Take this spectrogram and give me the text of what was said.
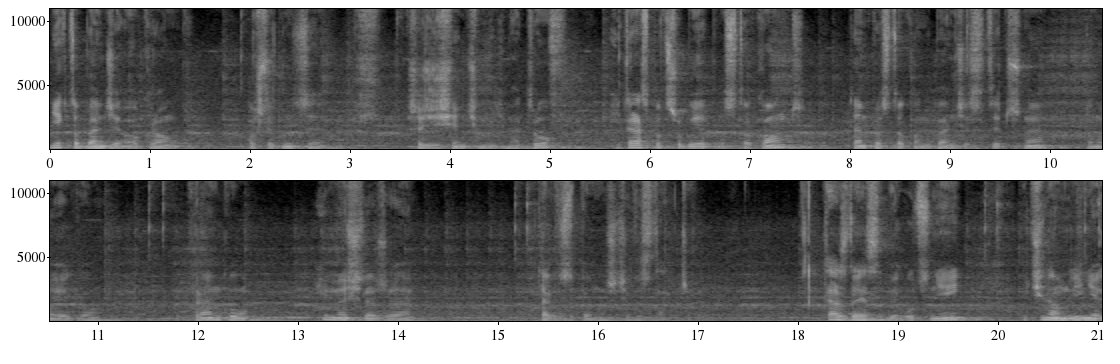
Niech to będzie okrąg o średnicy 60 mm. I teraz potrzebuję prostokąt. Ten prostokąt będzie styczny do mojego okręgu i myślę, że tak w zupełności wystarczy. Teraz daję sobie utnij, ucinam linie,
